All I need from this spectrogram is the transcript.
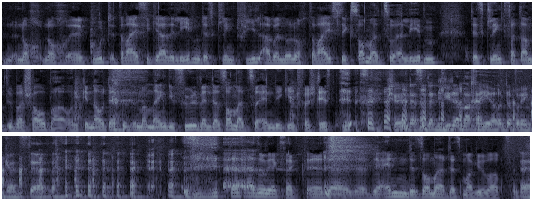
noch, noch äh, gut 30 Jahre leben, das klingt viel, aber nur noch 30 Sommer zu erleben, das klingt verdammt überschaubar. Und genau das ist immer mein Gefühl, wenn der Sommer zu Ende geht, verstehst? schön, dass du dann die Liedermacher hier unterbringen kannst. Ja. Das also, wie gesagt, äh, der, der, endende Sommer, das mag ich überhaupt nicht. Ja, ja,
